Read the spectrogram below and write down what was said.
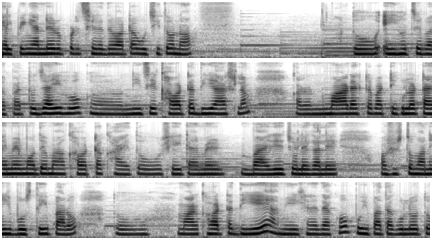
হেল্পিং হ্যান্ডের উপরে ছেড়ে দেওয়াটা উচিতও না। তো এই হচ্ছে ব্যাপার। তো যাই হোক নিচে খাবারটা দিয়ে আসলাম। কারণ মার একটা পার্টিকুলার টাইমের মধ্যে মা খাবারটা খায়, তো সেই টাইমের বাইরে চলে গেলে অসুস্থ মানুষ বুঝতেই পারো। তো মার খাবারটা দিয়ে আমি এখানে দেখো পুঁই পাতাগুলো তো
